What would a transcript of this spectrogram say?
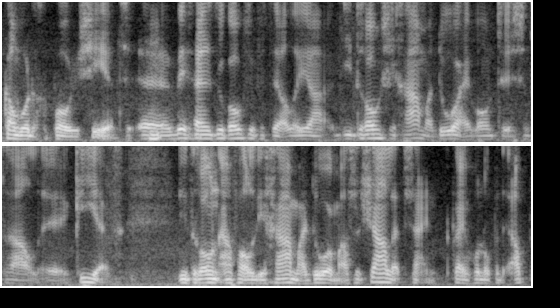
kan worden geproduceerd. we zijn natuurlijk ook te vertellen, ja, die drones die gaan maar door. Hij woont in centraal Kiev. Die droneaanvallen die gaan maar door. Maar als het Shalet zijn, kan je gewoon op een app,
